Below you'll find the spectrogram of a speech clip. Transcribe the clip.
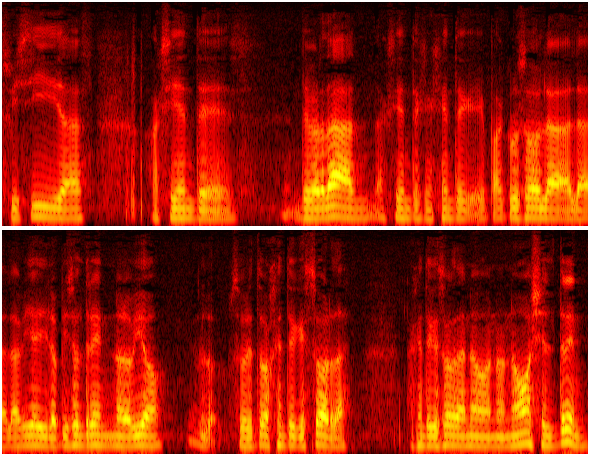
suicidas, accidentes de verdad, accidentes que gente que cruzó la, la, la vía y lo pisó el tren no lo vio, sobre todo gente que es sorda. La gente que es sorda no, no, no oye el tren,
